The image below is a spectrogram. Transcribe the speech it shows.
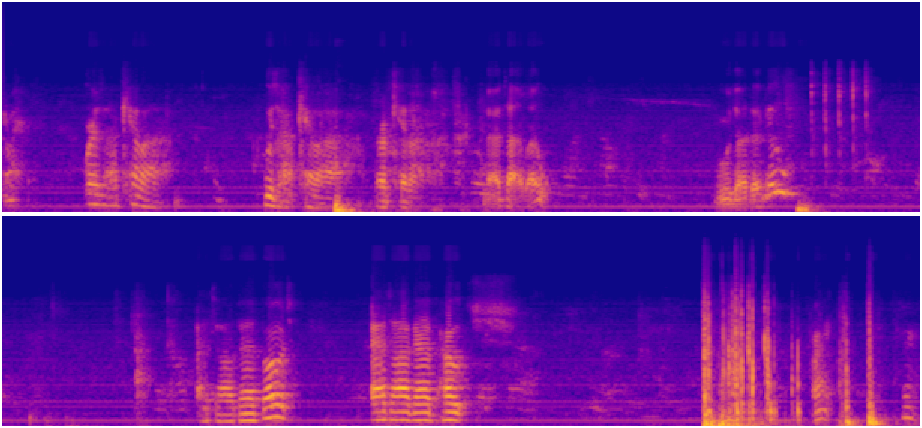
Come here. Where's our killer? Who's our killer? Our killer. That's our bro. Who's that go? That's our good boat. That's our good poach. Alright. Here.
